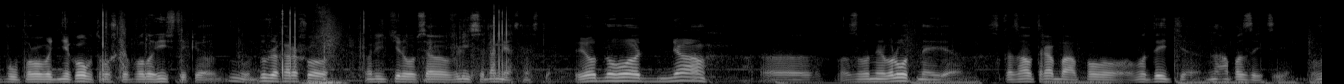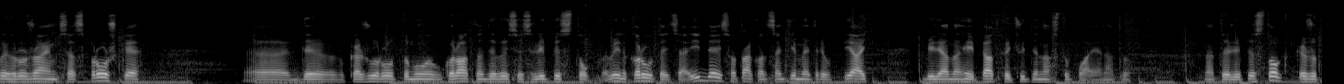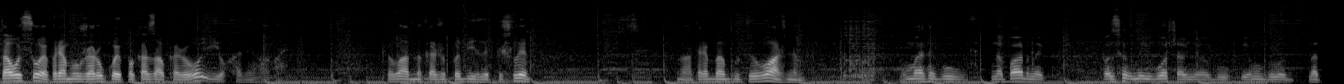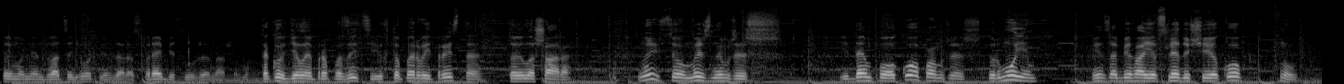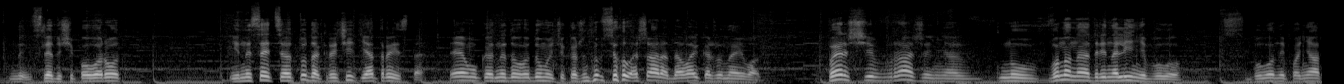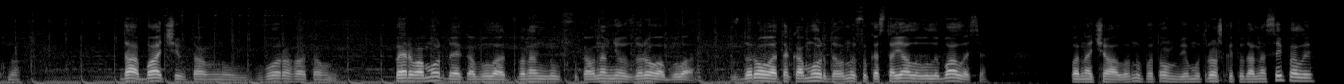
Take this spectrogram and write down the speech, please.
побув проводником трошки по логістиці. Ну, дуже хорошо орієнтувався в лісі на місцевості. І одного дня е, дзвонив ротний, сказав, треба поводити на позиції. Вигружаємося з прошки, е, де кажу ротному, акуратно дивись, ось ліпісток. Він крутиться і десь отак от сантиметрів 5 біля ноги п'яткою чуть не наступає на ту на той ліпісток. Кажу, та ось я прямо вже рукою показав. Кажу, ой, йоханий гавай. Ладно, кажу, побігли, пішли. Ну, треба бути уважним. У мене був напарник, позивний Воша в нього був. Йому було на той момент 20 років, він зараз в ребі служить нашому. Таку ділає пропозицію, хто перший 300, той лошара. Ну і все, ми з ним вже ж йдемо по окопам, вже ж штурмуємо. Він забігає в слідуючий окоп, ну, в слідуючий поворот. І несеться оттуда, кричить, я 300. Я йому недовго думаючи, кажу, ну все, лошара, давай кажу на Івак. Перші враження, ну, воно на адреналіні було. Було непонятно. Да, бачив там ну, ворога там. Перша морда, яка була, вона, ну, сука, вона в нього здорова була. Здорова така морда, воно, сука, стояло, улибалося поначалу. Ну, потім йому трошки туди насипали,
